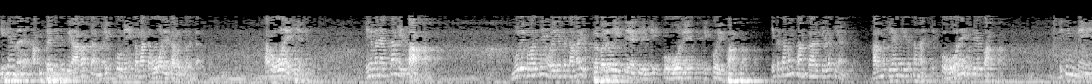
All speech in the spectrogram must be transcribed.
එහෙම අපි ප්‍රතික්‍රියාවක් ගන්නවා. එක්ක මේක මට ඕනේ තව දුරට. තව ඕනේ කියන්නේ. එහෙම නැත්නම් එපා. මූලික වශයෙන් ওই දෙක තමයි ප්‍රබලව හිතේ ඇති වෙන්නේ. එක්ක ඕනේ, එක්ක එපා. ඒක තමයි සංකාර කියලා කියන්නේ. කර්ම කියන්නේ ඒක තමයි. එක්ක ඕනේ, එක්ක එපා. ඉතින් මේ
